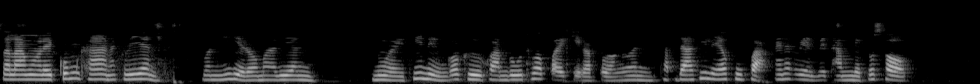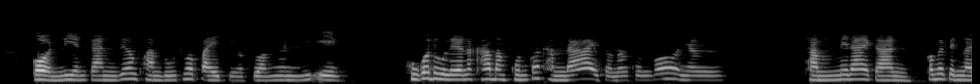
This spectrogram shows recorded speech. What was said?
สลามอะลัยกุมค่ะนักเรียน วันนี้เดี๋ยวเรามาเรียนหน่วยที่หนึ่งก็คือความรู้ทั่วไปเกี่ยวกับตัวเงิน สัปดาห์ที่แล้วครูฝากให้นักเรียนไปทำแบบทดสอบ ก่อนเรียนกันเรื่องความรู้ทั่วไปเกี่ยวกับตัวเงินนี่เองครูก็ดูแล้วนะคะ บางคนก็ทำได้ ส่วนบางคนก็ยังทำไม่ได้กัน ก็ไม่เป็นไร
